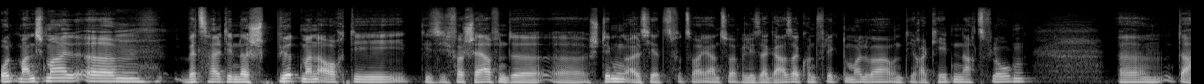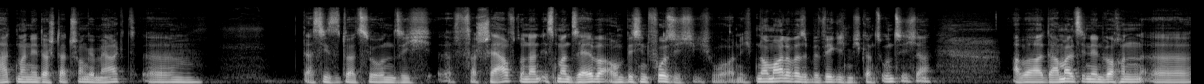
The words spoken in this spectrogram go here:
Und manchmal ähm, wird es halt eben, da spürt man auch die, die sich verschärfende äh, Stimmung, als jetzt vor zwei Jahren zum Beispiel dieser Gaza-Konflikt mal war und die Raketen nachts flogen. Ähm, da hat man in der Stadt schon gemerkt, ähm, dass die Situation sich äh, verschärft und dann ist man selber auch ein bisschen vorsichtig geworden. Ich, normalerweise bewege ich mich ganz unsicher, aber damals in den Wochen äh,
